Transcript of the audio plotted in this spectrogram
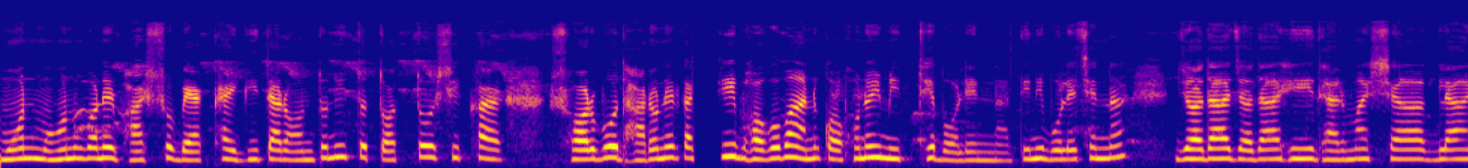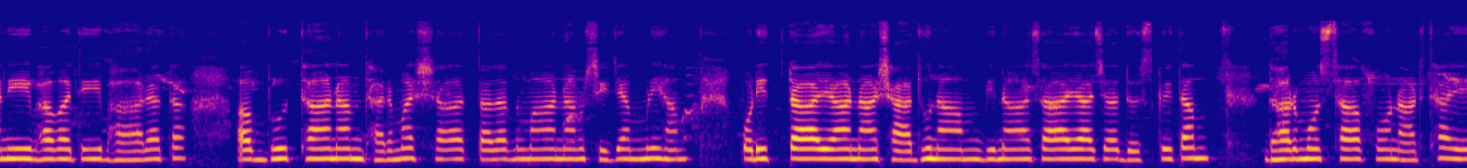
মন মোহনগণের ভাষ্য ব্যাখ্যায় গীতার অন্তর্নিহিত তত্ত্ব শিক্ষার সর্বধারণের কাছে শ্রী ভগবান কখনোই মিথ্যে বলেন না। তিনি বলেছেন না, যদা যদা হি ধর্মস্য গ্লানি ভবতি ভারত অভ্যুত্থানাম ধর্মস্য তদাত্মানাম সৃজমৃহম পরিত্রায়ানা সাধুনাম বিনাশায় চ দুষ্কৃতম ধর্মস্থাপনার্থায়ে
